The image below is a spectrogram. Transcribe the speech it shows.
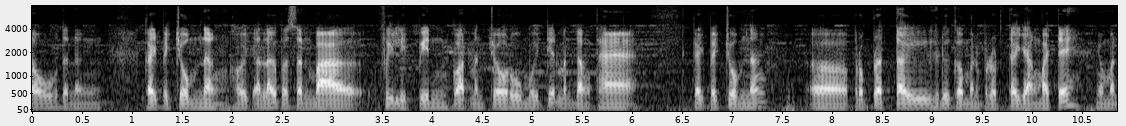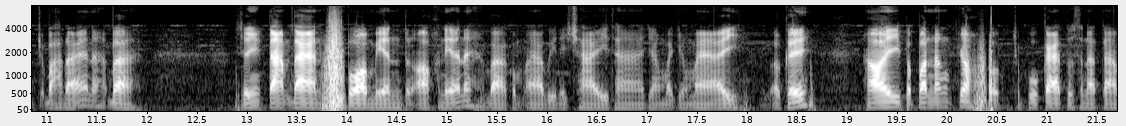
តូទៅនឹងកិច្ចប្រជុំហ្នឹងហើយឥឡូវប្រសិនបើហ្វីលីពីនគាត់មិនចូលរួមមួយទៀតមិនដឹងថាកិច្ចប្រជុំហ្នឹងអឺប្រព្រឹត្តទៅឬក៏មិនប្រព្រឹត្តទៅយ៉ាងម៉េចទេខ្ញុំមិនច្បាស់ដែរណាបាទចឹងតាមដានព័ត៌មានទាំងអស់គ្នាណាបាទកុំអាលវិនិច្ឆ័យថាយ៉ាងម៉េចយ៉ាងម៉ាអី OK ហើយប៉ុណ្ណឹងចុះចំពោះការទស្សនាតាម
